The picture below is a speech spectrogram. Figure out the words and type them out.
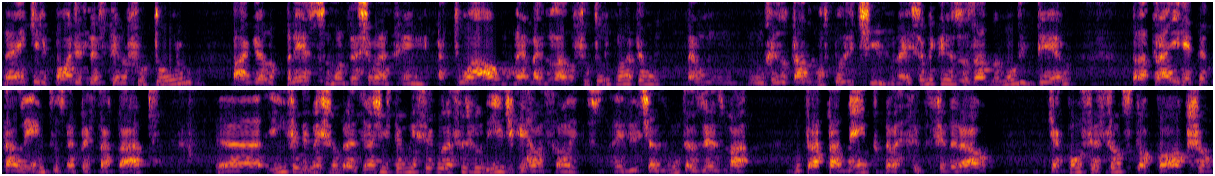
né, em que ele pode exercer no futuro, pagando preço, vamos dizer chamar assim, atual, né, mas lá no futuro, quando tem um é um, um resultado muito positivo. Né? Isso é um mecanismo usado no mundo inteiro para atrair e reter talentos né, para startups. Uh, e, infelizmente, no Brasil, a gente tem uma insegurança jurídica em relação a isso. Existe, muitas vezes, uma, um tratamento pela Receita Federal que a concessão stock option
